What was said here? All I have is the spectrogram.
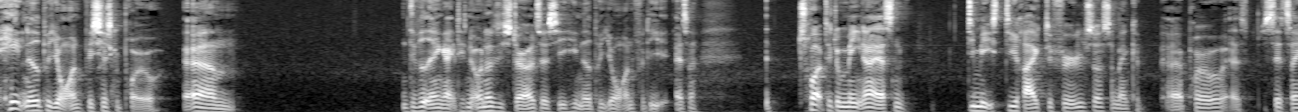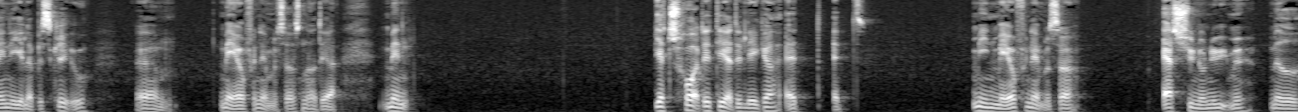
Helt nede på jorden, hvis jeg skal prøve. Um, det ved jeg ikke engang. Det er en underlig størrelse at sige helt nede på jorden, fordi altså, jeg tror, det du mener er sådan de mest direkte følelser, som man kan øh, prøve at sætte sig ind i eller beskrive. øh, mavefornemmelser og sådan noget der. Men jeg tror, det er der, det ligger, at, at mine mavefornemmelser er synonyme med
